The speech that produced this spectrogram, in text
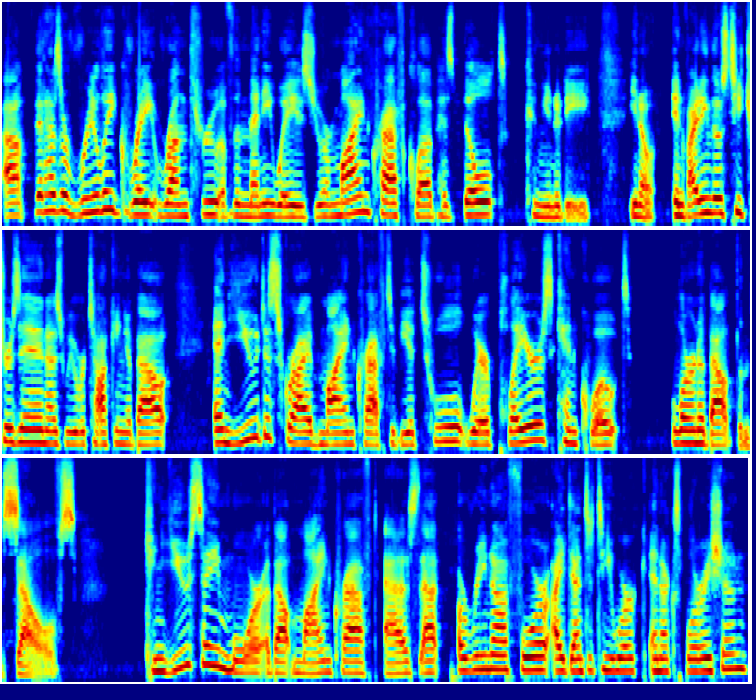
Uh, that has a really great run through of the many ways your Minecraft club has built community, you know, inviting those teachers in as we were talking about. And you describe Minecraft to be a tool where players can, quote, learn about themselves. Can you say more about Minecraft as that arena for identity work and exploration?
